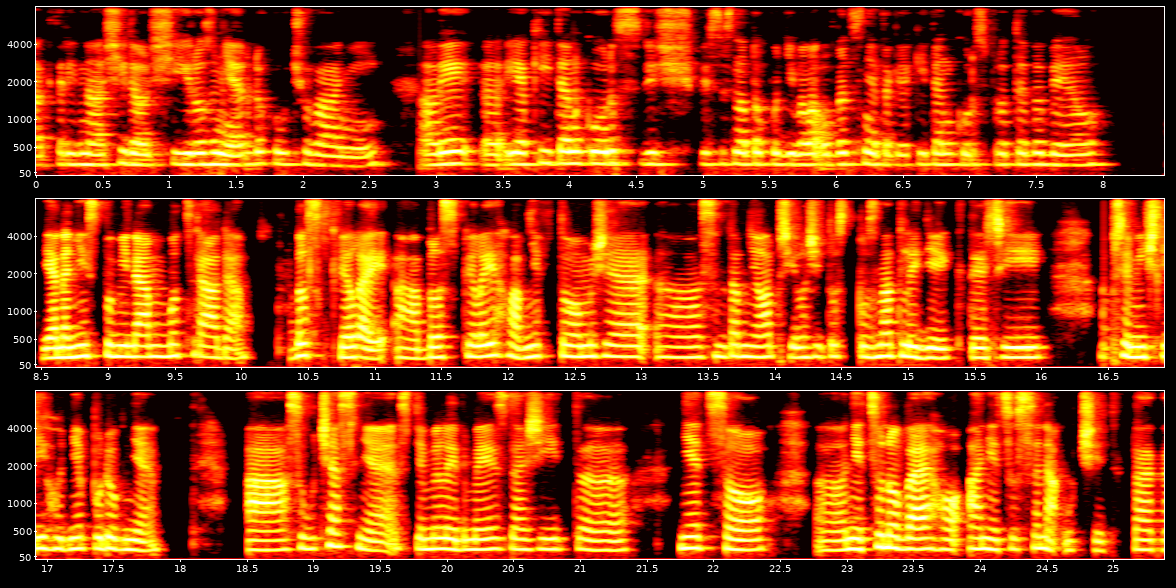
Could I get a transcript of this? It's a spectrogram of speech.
a který vnáší další rozměr do koučování. Ali, eh, jaký ten kurz, když by se na to podívala obecně, tak jaký ten kurz pro tebe byl? Já na něj vzpomínám moc ráda. Byl skvělý a byl skvělý hlavně v tom, že uh, jsem tam měla příležitost poznat lidi, kteří přemýšlí hodně podobně a současně s těmi lidmi zažít uh, něco, eh, něco nového a něco se naučit. Tak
